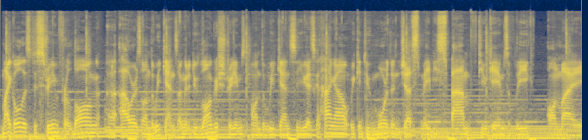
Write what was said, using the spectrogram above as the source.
my goal is to stream for long uh, hours on the weekends. I'm going to do longer streams on the weekends so you guys can hang out. We can do more than just maybe spam a few games of League on my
